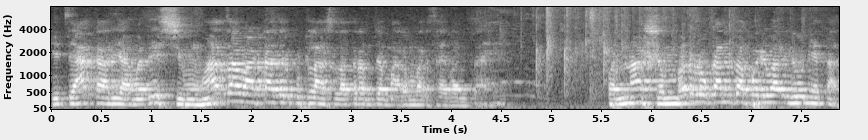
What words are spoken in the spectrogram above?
की त्या कार्यामध्ये सिंहाचा वाटा जर कुठला असला तर आमच्या मारंवार साहेबांचा आहे. पन्नास शंभर लोकांचा परिवार घेऊन येतात.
